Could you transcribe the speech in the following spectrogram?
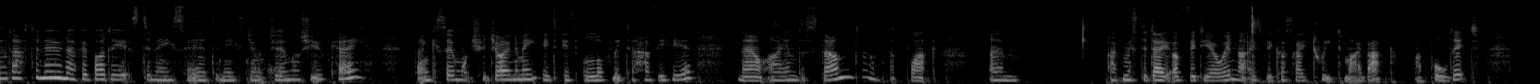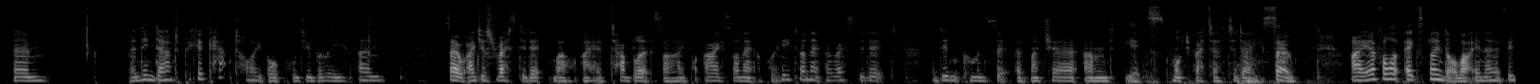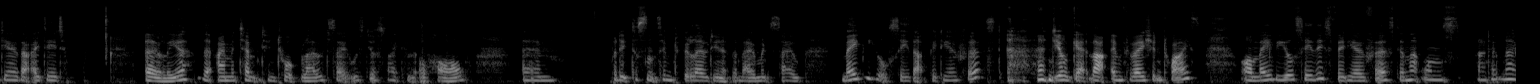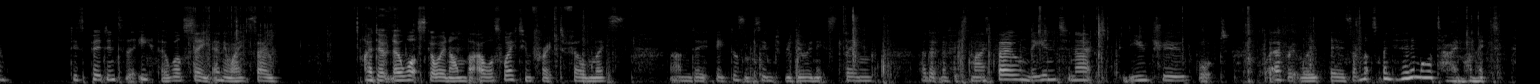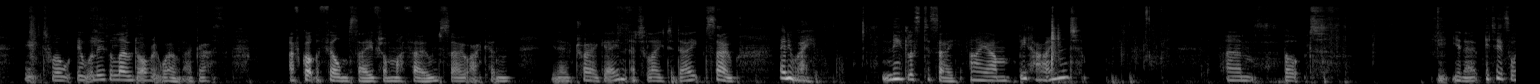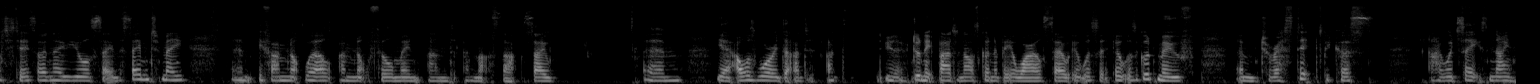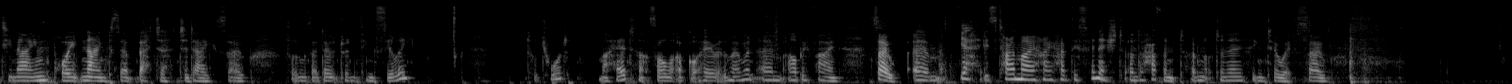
Good afternoon, everybody. It's Denise here, Denise Junk Journals UK. Thank you so much for joining me. It is lovely to have you here. Now, I understand, oh, is that black? Um, I've missed a day of videoing. That is because I tweaked my back. I pulled it, um, bending down to pick a cat toy up, would you believe? Um, so I just rested it. Well, I had tablets, I put ice on it, I put heat on it, I rested it. I didn't come and sit at my chair and it's much better today. So I have explained all that in a video that I did earlier that I'm attempting to upload. So it was just like a little haul. Um, but it doesn't seem to be loading at the moment. So maybe you'll see that video first and you'll get that information twice. Or maybe you'll see this video first and that one's, I don't know, disappeared into the ether. We'll see. Anyway, so I don't know what's going on, but I was waiting for it to film this and it, it doesn't seem to be doing its thing. I don't know if it's my phone, the internet, YouTube, but whatever it is, I'm not spending any more time on it. It will, it will either load or it won't, I guess. I've got the film saved on my phone, so I can, you know, try again at a later date. So, anyway, needless to say, I am behind. Um, but, you know, it is what it is. I know you'll say the same to me. Um, if I'm not well, I'm not filming, and and that's that. So, um, yeah, I was worried that I'd, I'd you know done it bad and I was going to be a while. So it was a, it was a good move um, to rest it because I would say it's 99.9% .9 better today. So as long as I don't do anything silly, touch wood, my head, that's all that I've got here at the moment, um, I'll be fine. So um, yeah, it's time I, I had this finished and I haven't. I've not done anything to it. So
